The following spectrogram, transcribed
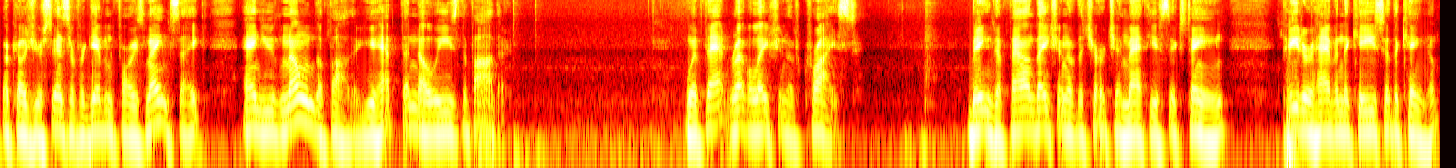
because your sins are forgiven for His name's sake, and you've known the Father. You have to know He's the Father. With that revelation of Christ being the foundation of the church in Matthew 16, Peter having the keys to the kingdom,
